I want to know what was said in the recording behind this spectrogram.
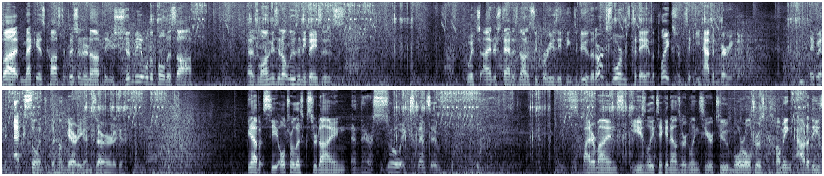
but Mecha is cost efficient enough that you should be able to pull this off. As long as you don't lose any bases. Which I understand is not a super easy thing to do. The Dark Swarms today and the Plagues from Sziky have been very good. They've been excellent for the Hungarian Zerg. Yeah, but see, Ultralisks are dying, and they're so expensive. Spider Mines easily taking down Zerglings here, too. More Ultras coming out of these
